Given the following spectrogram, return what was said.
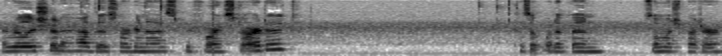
I really should have had this organized before I started because it would have been so much better.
